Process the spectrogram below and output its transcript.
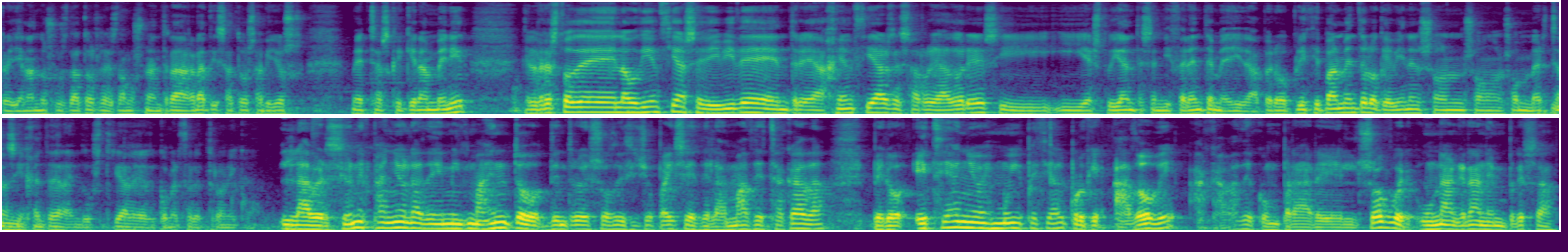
rellenando sus datos les damos una entrada gratis a todos aquellos merchants que quieran venir. El resto de la audiencia se divide entre agencias, desarrolladores y, estudiantes en diferente medida, pero principalmente lo que vienen son, son, son merchants y mm. gente de la industria del comercio electrónico. La versión española de Magento dentro de esos 18 países de las más destacadas, pero este año es muy especial porque Adobe acaba de comprar el software. Una gran empresa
